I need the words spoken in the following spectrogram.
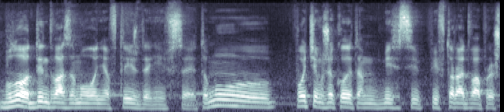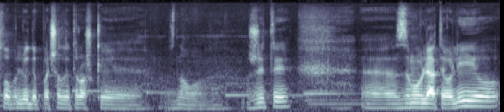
було один-два замовлення в тиждень і все. Тому потім, вже коли там місяці півтора-два пройшло, люди почали трошки знову жити, замовляти олію.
